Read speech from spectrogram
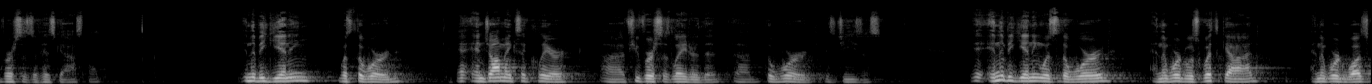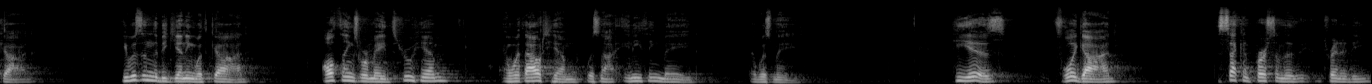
verses of his gospel. In the beginning was the Word, and, and John makes it clear uh, a few verses later that uh, the Word is Jesus. In the beginning was the Word, and the Word was with God, and the Word was God. He was in the beginning with God. All things were made through him, and without him was not anything made that was made. He is fully God, the second person of the Trinity.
